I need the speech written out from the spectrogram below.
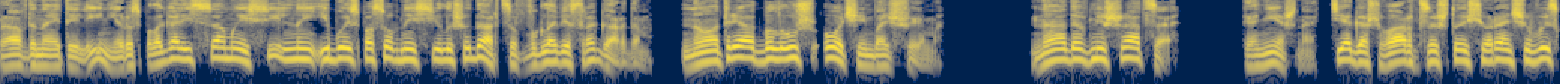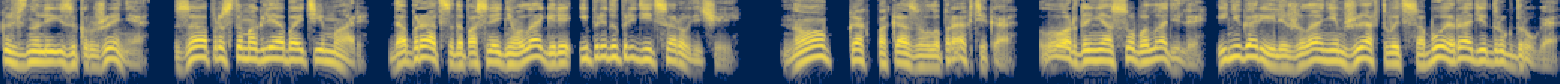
Правда, на этой линии располагались самые сильные и боеспособные силы шидарцев во главе с Рогардом, но отряд был уж очень большим. Надо вмешаться. Конечно, те гашварцы, что еще раньше выскользнули из окружения, запросто могли обойти Марь, добраться до последнего лагеря и предупредить сородичей. Но, как показывала практика, лорды не особо ладили и не горели желанием жертвовать собой ради друг друга.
